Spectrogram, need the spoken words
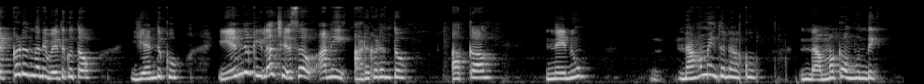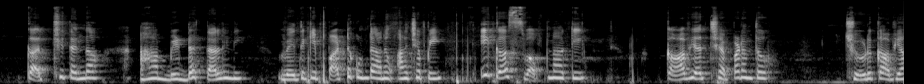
ఎక్కడుందని వెతుకుతావు? ఎందుకు? ఎందుకు ఇలా చేసావు అని అడగడంతో అక్క నేను నా మీద నాకు నమ్మకం ఉంది. ఖచ్చితంగా ఆ బిడ్డ తల్లిని వెతికి పట్టుకుంటాను అని చెప్పి ఇక స్వప్నకి కావ్య చెప్పడంతో చూడు కావ్య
